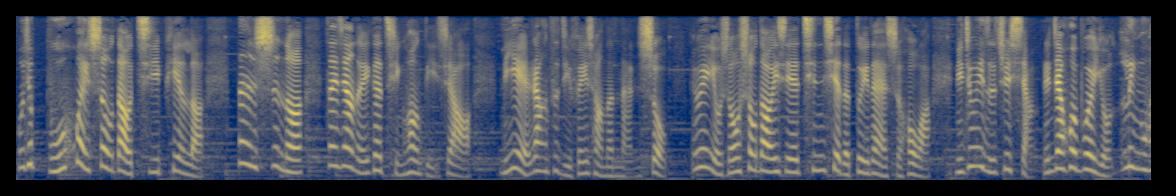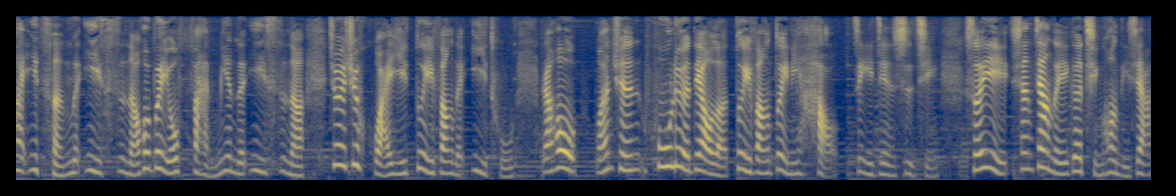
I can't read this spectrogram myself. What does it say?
我就不会受到欺骗了。但是呢，在这样的一个情况底下，哦你也让自己非常的难受。因为有时候受到一些亲切的对待的时候啊，你就一直去想，人家会不会有另外一层的意思呢？会不会有反面的意思呢？就会去怀疑对方的意图，然后完全忽略掉了对方对你好这一件事情。所以像这样的一个情况底下，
